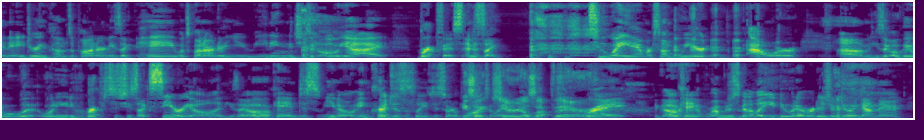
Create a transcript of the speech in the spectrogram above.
And Adrian comes upon her and he's like, "Hey, what's going on? Are you eating?" And she's like, "Oh yeah, I breakfast." And it's like two a.m. or some weird hour. Um, he's like, "Okay, well, what, what are you eating for breakfast?" And she's like, "Cereal." And he's like, "Oh, okay." And just you know, incredulously, just sort of He's like, away. cereal's up there. Right. Like, okay, I'm just gonna let you do whatever it is you're doing down there.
